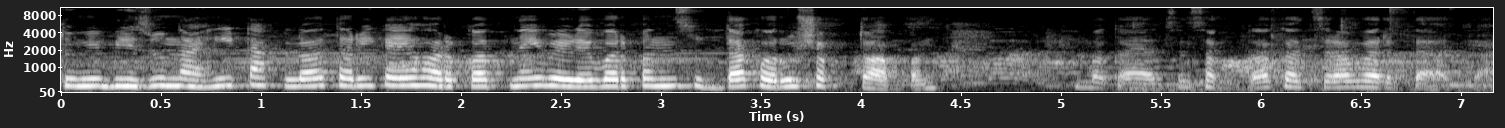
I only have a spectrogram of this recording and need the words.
तुम्ही भिजू नाही टाकलं तरी काही हरकत नाही वेळेवर पण सुद्धा करू शकतो आपण. बघा याचा सगळा कचरा वरता आला.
